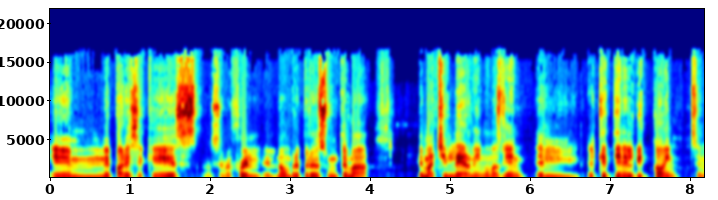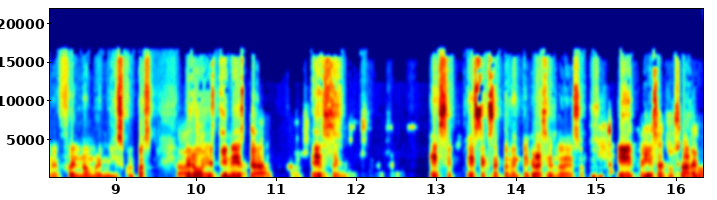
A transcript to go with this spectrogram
em, me parece que es, no se me fue el, el nombre, pero es un tema de Machine Learning, o más bien el, el, que tiene el Bitcoin, se me fue el nombre, mil disculpas, ah, pero tiene esta... Es, ese, ese exactamente, gracias Lorenzo. Eh, ¿Piensas usarlo?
